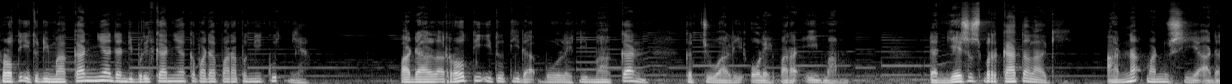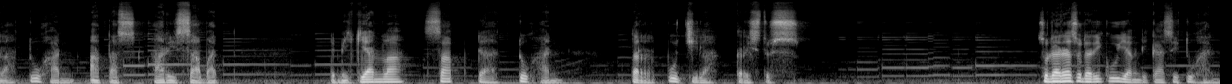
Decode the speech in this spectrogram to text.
Roti itu dimakannya dan diberikannya kepada para pengikutnya. Padahal roti itu tidak boleh dimakan kecuali oleh para imam. Dan Yesus berkata lagi, Anak manusia adalah Tuhan atas hari Sabat. Demikianlah sabda Tuhan. Terpujilah Kristus. Saudara-saudariku yang dikasih Tuhan,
